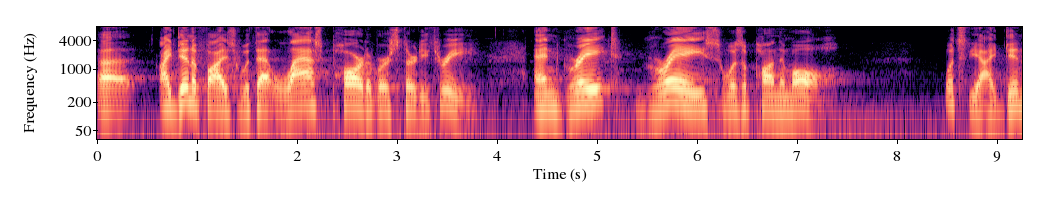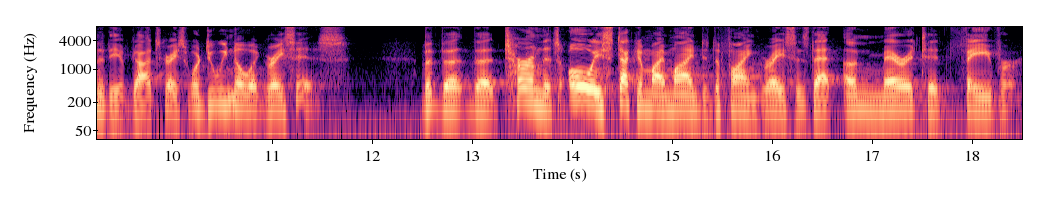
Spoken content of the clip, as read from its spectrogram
uh, identifies with that last part of verse 33. And great grace was upon them all. What's the identity of God's grace? Or do we know what grace is? The, the, the term that's always stuck in my mind to define grace is that unmerited favor.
